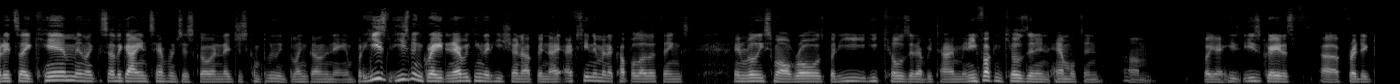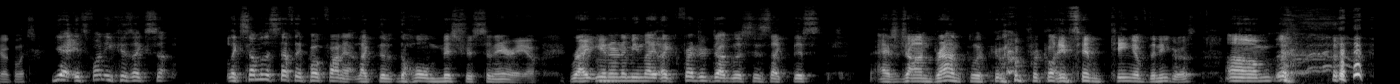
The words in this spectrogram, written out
but it's like him and like this other guy in San Francisco, and I just completely blanked on the name. But he's he's been great in everything that he's shown up in. I, I've seen him in a couple other things, in really small roles, but he he kills it every time, and he fucking kills it in Hamilton. Um, but yeah, he's he's great as uh, Frederick Douglass. Yeah, it's funny because like so, like some of the stuff they poke fun at, like the the whole mistress scenario, right? You know Mhm. what I mean? Like like Frederick Douglass is like this, as John Brown pro- proclaims him king of the Negroes. Um,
